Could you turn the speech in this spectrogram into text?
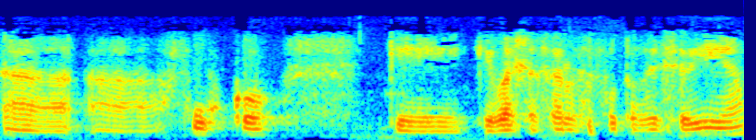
a, a Fusco que, que, vaya a hacer las fotos de ese día.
